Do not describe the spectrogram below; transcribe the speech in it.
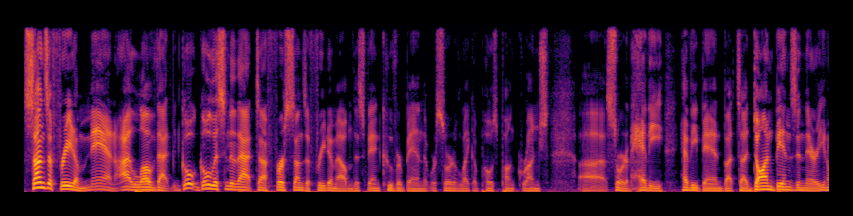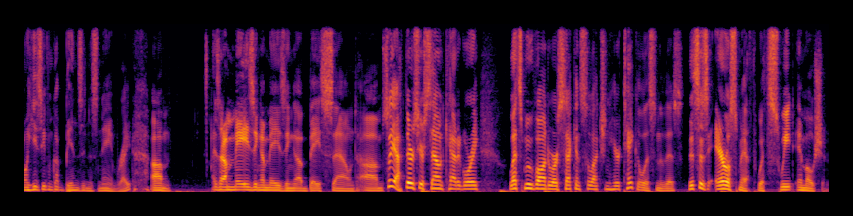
Sons of Freedom, man, I love that. Go go listen to that uh, first Sons of Freedom album. This Vancouver band that were sort of like a post punk grunge, uh, sort of heavy heavy band. But uh, Don Binns in there. You know, he's even got Binns in his name, right? Is an amazing, amazing uh, bass sound. Um, so yeah, there's your sound category. Let's move on to our second selection here. Take a listen to this. This is Aerosmith with Sweet Emotion.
